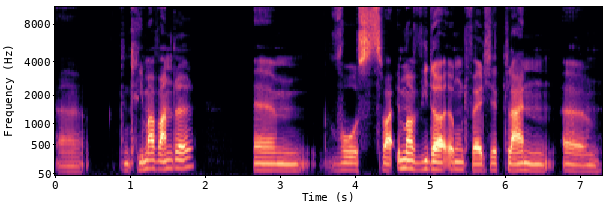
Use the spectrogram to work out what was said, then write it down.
äh, den Klimawandel, ähm, wo es zwar immer wieder irgendwelche kleinen, ähm,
